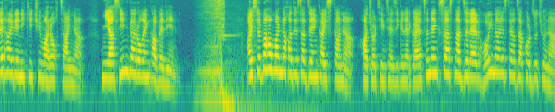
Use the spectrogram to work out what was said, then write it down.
մեր հայրենիքի չիմարող ցայնը։ Միասին կարող ենք ավելին։ Այսօրվա համար նախադեսած էինք այսքանը։ Հաջորդին ցեզի կներկայացնենք Սասնա ձրեր հոյնարը ստեղծագործությունը։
